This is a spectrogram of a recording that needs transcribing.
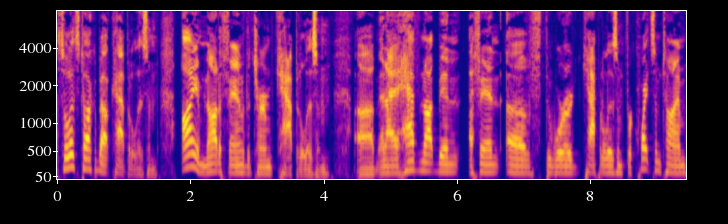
so let's talk about capitalism. I am not a fan of the term capitalism, um, and I have not been a fan of the word capitalism for quite some time.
